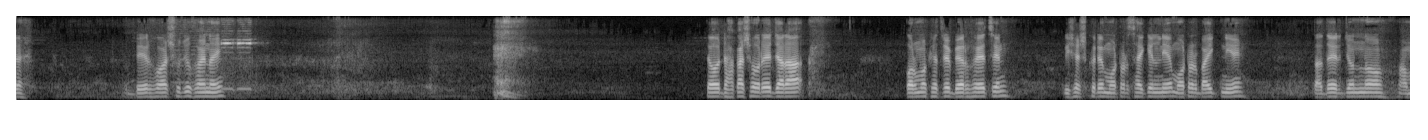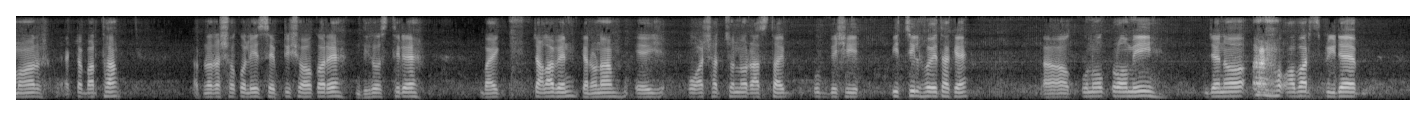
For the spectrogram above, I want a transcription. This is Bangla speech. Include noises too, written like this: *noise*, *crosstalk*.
বের হওয়ার সুযোগ হয় নাই। তো ঢাকা শহরে যারা কর্মক্ষেত্রে বের হয়েছেন, বিশেষ করে মোটর সাইকেল নিয়ে মোটর বাইক নিয়ে তাদের জন্য আমার একটা বার্তা। আপনারা সকলেই সেফটি সহকারে ধীরস্থিরে বাইক চালাবেন, কেননা এই কুয়াশাচ্ছন্ন রাস্তায় খুব বেশি পিচ্ছিল হয়ে থাকে। কোনো ক্রমেই যেন *clears throat* ওভার স্পিডে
